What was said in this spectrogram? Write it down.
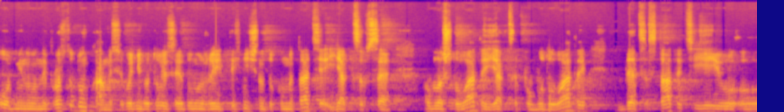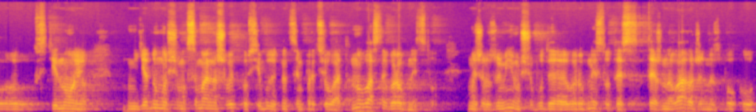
обміну не просто думками. Сьогодні готується, я думаю, вже і технічна документація, як це все облаштувати, як це побудувати, де це стати цією о, стіною. Я думаю, що максимально швидко всі будуть над цим працювати. Ну, власне, виробництво. Ми ж розуміємо, що буде виробництво теж, теж налагоджене з боку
